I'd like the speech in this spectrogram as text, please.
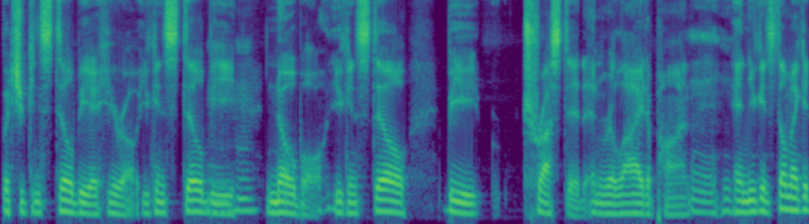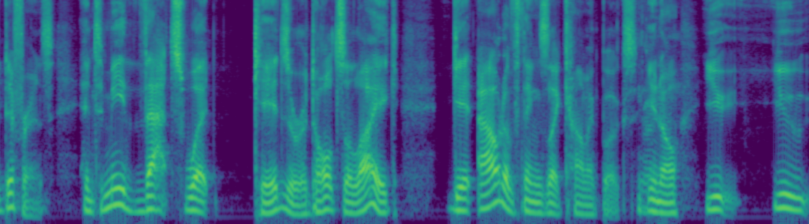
but you can still be a hero. You can still be mm-hmm. noble. You can still be trusted and relied upon mm-hmm. and you can still make a difference. And to me that's what kids or adults alike get out of things like comic books. You know, you you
